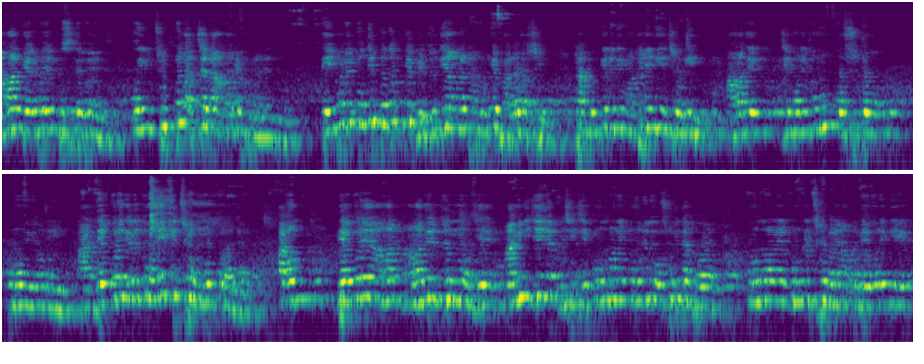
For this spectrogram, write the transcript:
আমার বের হয়ে বুঝতে হয়নি। ওই ছোট্ট বাচ্চাটা আমাকে ফুল এনে এইভাবে প্রতি পদক্ষেপে যদি আমরা ঠাকুরকে ভালোবাসি, ঠাকুরকে যদি মাথায় নিয়ে চলি, আমাদের জীবনে কোনো কষ্ট, কোনো ইয়ে নেই। আর দেবঘরে গেলে তো অনেক কিছু অনুভব করা যায়। কারণ দেবঘরে আমার, আমাদের জন্য যে, আমি নিজেই এটা বুঝি যে কোনো ধরনের কোনো যদি অসুবিধা হয়, কোনো ধরনের কোনো কিছু হলে আমরা দেবঘরে গিয়ে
